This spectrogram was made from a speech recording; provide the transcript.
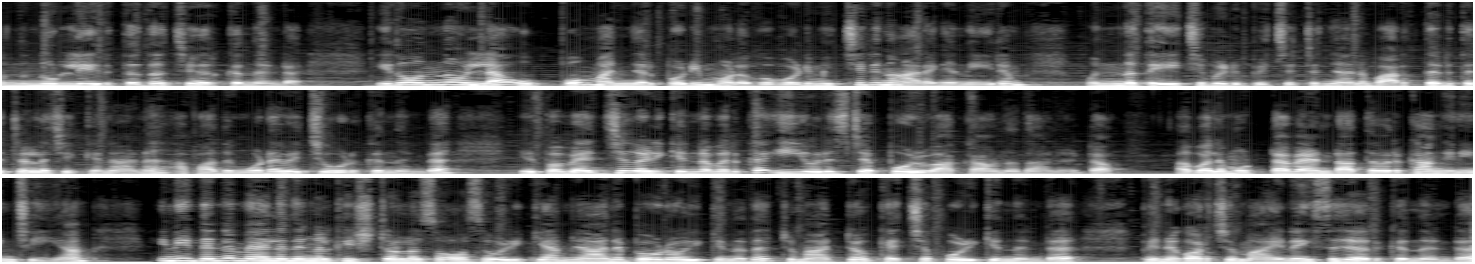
ഒന്ന് നുള്ളി എടുത്തത് ചേർക്കുന്നുണ്ട്. ഇതൊന്നുമില്ല ഉപ്പും മഞ്ഞൾപ്പൊടി മുളക് പൊടിയും ഇച്ചിരി നാരങ്ങ നീരും ഒന്ന് തേച്ച് പിടിപ്പിച്ചിട്ട് ഞാൻ വറുത്തെടുത്തിട്ടുള്ള ചിക്കനാണ് അപ്പോൾ അതും കൂടെ വെച്ച് കൊടുക്കുന്നുണ്ട്. ഇപ്പോൾ വെജ് കഴിക്കുന്നവർക്ക് ഈ ഒരു സ്റ്റെപ്പ് ഒഴിവാക്കാവുന്നതാണ് കേട്ടോ. അതുപോലെ മുട്ട വേണ്ടാത്തവർക്ക് അങ്ങനെയും ചെയ്യാം. ഇനി ഇതിന്റെ മേലെ നിങ്ങൾക്ക് ഇഷ്ടമുള്ള സോസ് ഒഴിക്കാം. ഞാനിപ്പോൾ ഇവിടെ ഒഴിക്കുന്നത് ടൊമാറ്റോ കെച്ചപ്പ് ഒഴിക്കുന്നുണ്ട്. പിന്നെ കുറച്ച് മയനൈസ് ചേർക്കുന്നുണ്ട്.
